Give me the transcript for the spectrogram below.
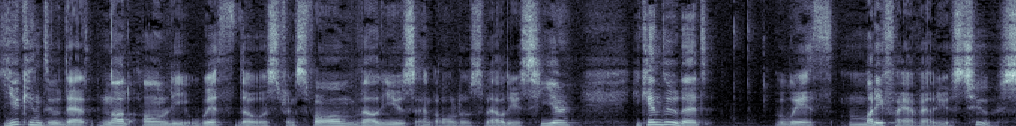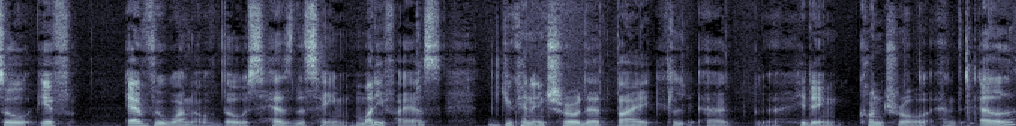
you can do that not only with those transform values and all those values here, you can do that with modifier values too. So if every one of those has the same modifiers, you can ensure that by uh, hitting Control and L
